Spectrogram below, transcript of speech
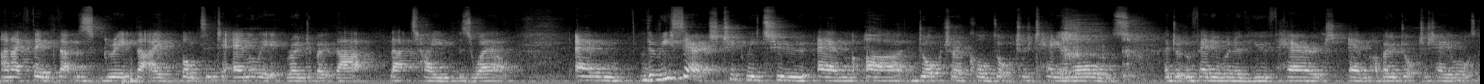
And I think that was great that I bumped into Emily around about that, that time as well. Um, the research took me to um, a doctor called Dr. Terry Wahls. I don't know if anyone of you have heard um, about Dr. Terry Wahls.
